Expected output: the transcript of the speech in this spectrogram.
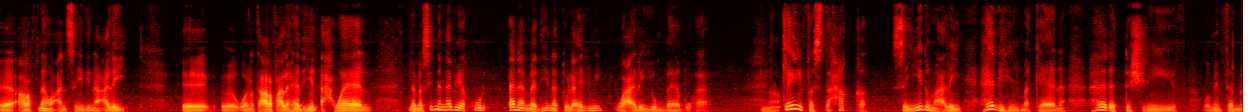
آه، عرفناه عن سيدنا علي آه، آه، ونتعرف على هذه الأحوال. لما سيدنا النبي يقول أنا مدينة العلم وعلي بابها. نعم. كيف استحق سيدنا علي هذه المكانة هذا التشريف ومن ثم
